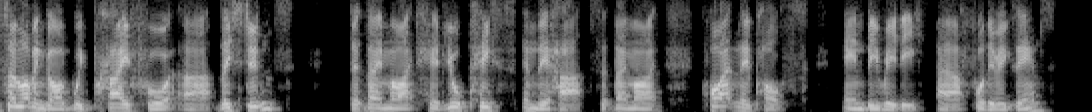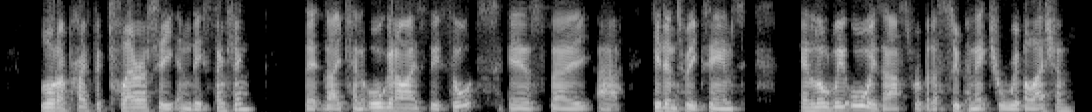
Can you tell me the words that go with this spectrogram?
So, loving God, we pray for uh, these students that they might have your peace in their hearts, that they might quieten their pulse and be ready uh, for their exams. Lord, I pray for clarity in their thinking, that they can organise their thoughts as they uh, head into exams. And Lord, we always ask for a bit of supernatural revelation.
